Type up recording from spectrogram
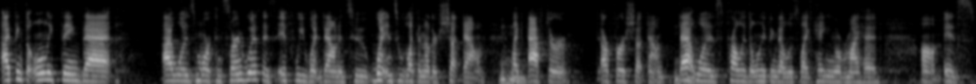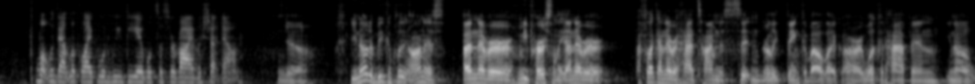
I think the only thing that I was more concerned with is if we went down into went into like another shutdown, like after our first shutdown. That was probably the only thing that was like hanging over my head. Um, is what would that look like? Would we be able to survive a shutdown? Yeah. You know, to be completely honest, I never, me personally, I never, I feel like I never had time to sit and really think about, like, all right, what could happen? You know,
